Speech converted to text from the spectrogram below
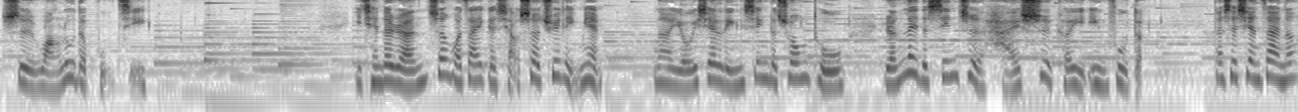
是网络的普及。以前的人生活在一个小社区里面，那有一些零星的冲突，人类的心智还是可以应付的。但是现在呢，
